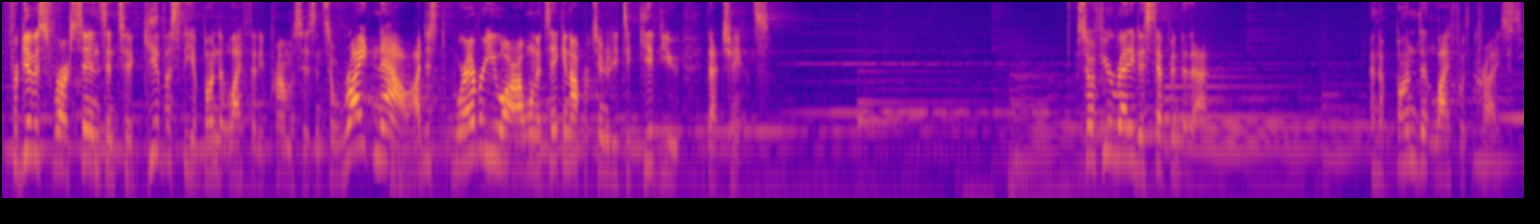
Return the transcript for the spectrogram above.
forgive us for our sins, and to give us the abundant life that He promises. And so, right now, I just, wherever you are, I want to take an opportunity to give you that chance. So if you're ready to step into that, an abundant life with Christ,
